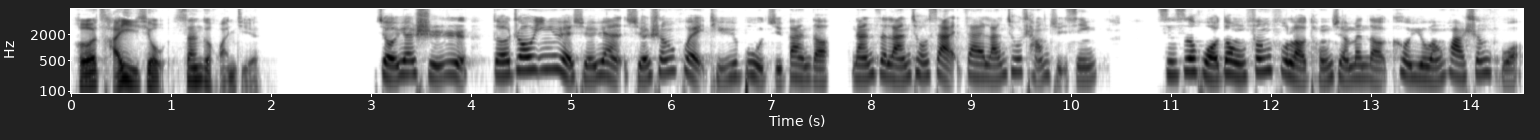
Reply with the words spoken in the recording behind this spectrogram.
和才艺秀三个环节。九月十日，德州音乐学院学生会体育部举办的男子篮球赛在篮球场举行。此次活动丰富了同学们的课余文化生活，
